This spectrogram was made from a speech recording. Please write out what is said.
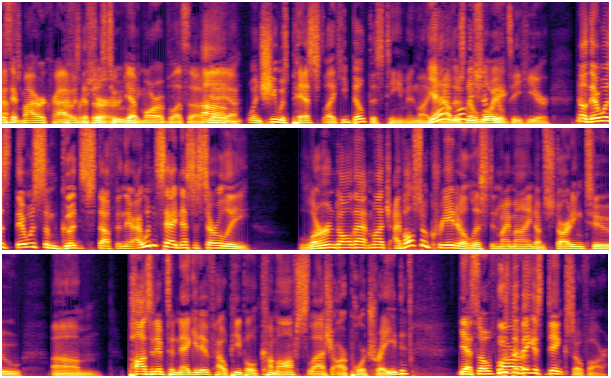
was gonna say Myra Kraft. I always got those sure. two, Yeah, like- Maura Bledsoe. um, yeah, yeah. when she was pissed, like he built this team, and like Yeah, now there's well, no should be. loyalty here. No, there was there was some good stuff in there. I wouldn't say I necessarily learned all that much. I've also created a list in my mind. I'm starting to um, positive to negative how people come off slash are portrayed. Yeah. So far, Who's the biggest dink so far?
